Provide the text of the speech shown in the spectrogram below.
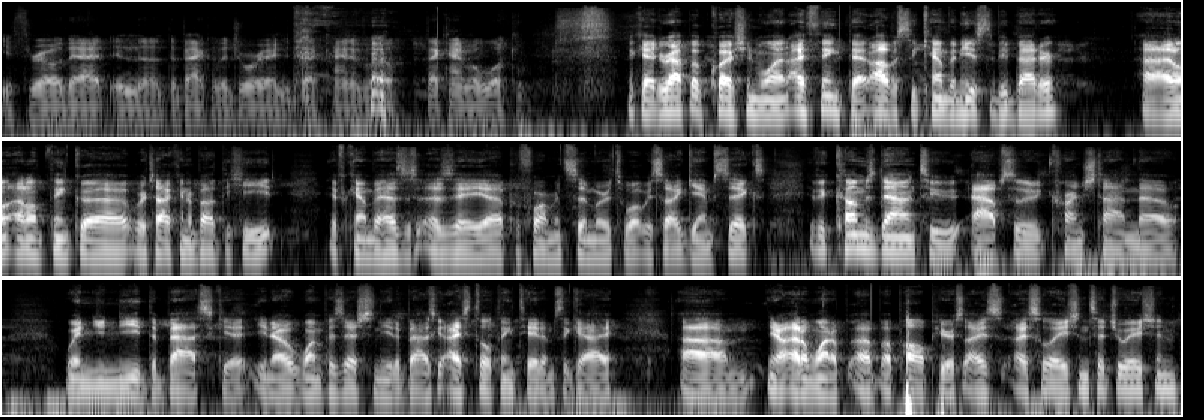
you throw that in the, the back of the drawer and that kind of a that kind of a look. Okay, to wrap up question one, I think that obviously Kemba needs to be better. Uh, I don't. I don't think uh, we're talking about the Heat. If Kemba has has a uh, performance similar to what we saw at Game Six, if it comes down to absolute crunch time, though, when you need the basket, you know, one possession need a basket. I still think Tatum's the guy. Um, you know, I don't want a, a Paul Pierce is- isolation situation,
